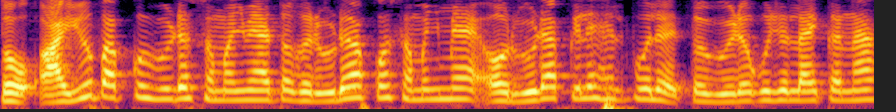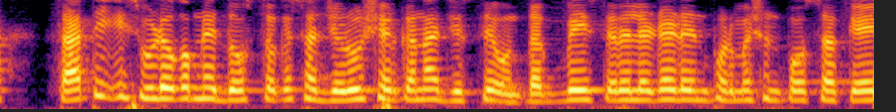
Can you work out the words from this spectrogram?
तो आई होप आपको वीडियो समझ में आया तो अगर वीडियो आपको समझ में आए और वीडियो आपके लिए हेल्पफुल है तो वीडियो को जो लाइक करना, साथ ही इस वीडियो को अपने दोस्तों के साथ ज़रूर शेयर करना, जिससे उन तक भी इससे रिलेटेड इन्फॉर्मेशन पहुँच सके।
